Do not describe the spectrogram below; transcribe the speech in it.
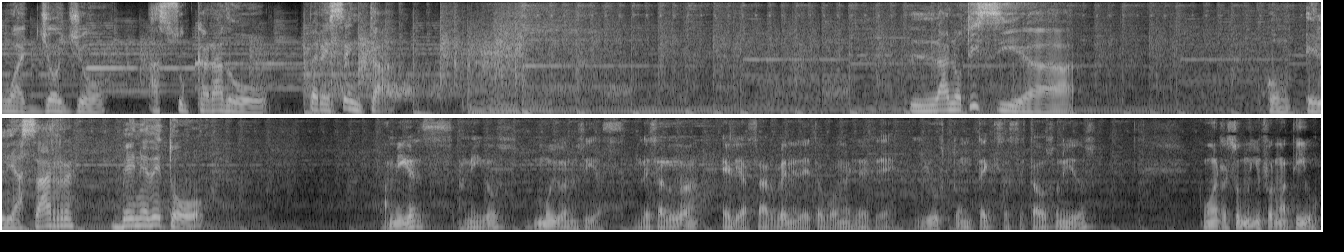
Guayoyo Azucarado presenta la noticia con Eleazar Benedetto. Amigas, amigos, muy buenos días. Les saluda Eleazar Benedetto Gómez desde Houston, Texas, Estados Unidos, con el resumen informativo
